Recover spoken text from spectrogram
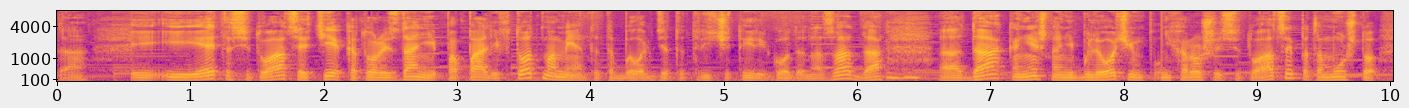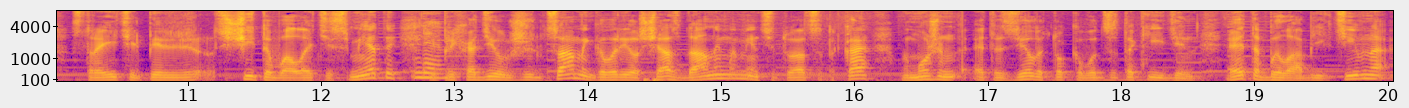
Да. И, и эта ситуация, те, которые здания попали в тот момент, это было где-то 3-4 года назад, да, угу. да, конечно, они были очень нехорошей ситуации, потому что строитель пересчитывал эти сметы Да. и приходил к жильцам и говорил, сейчас в данный момент ситуация такая, мы можем это сделать только вот за такие деньги. Это было объективно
